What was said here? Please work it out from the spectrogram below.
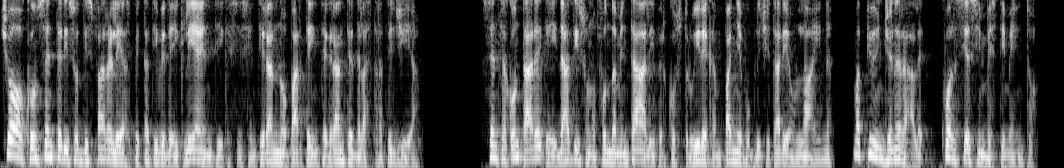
Ciò consente di soddisfare le aspettative dei clienti che si sentiranno parte integrante della strategia. Senza contare che i dati sono fondamentali per costruire campagne pubblicitarie online ma più in generale qualsiasi investimento.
